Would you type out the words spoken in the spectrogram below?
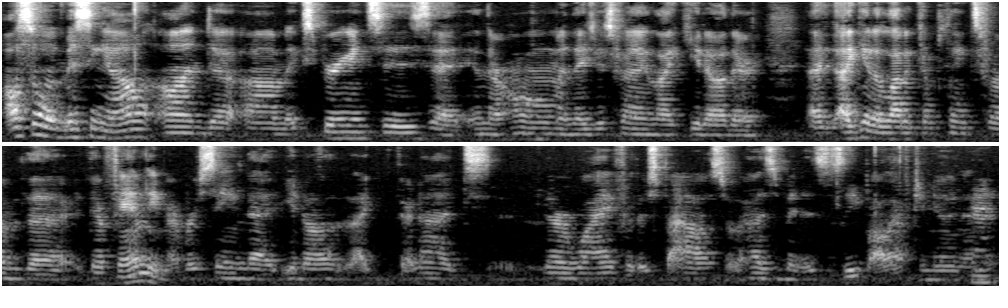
also missing out on the, um, experiences in their home, and they just feeling like you know they're. I, I get a lot of complaints from the their family members saying that you know like they're not their wife or their spouse or their husband is asleep all afternoon and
